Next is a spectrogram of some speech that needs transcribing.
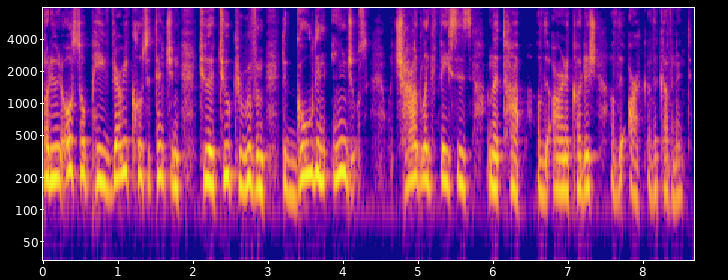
But he would also pay very close attention to the two cherubim, the golden angels, with childlike faces on the top of the Aron Kodesh of the Ark of the Covenant.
